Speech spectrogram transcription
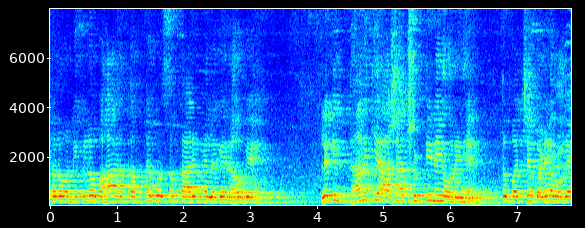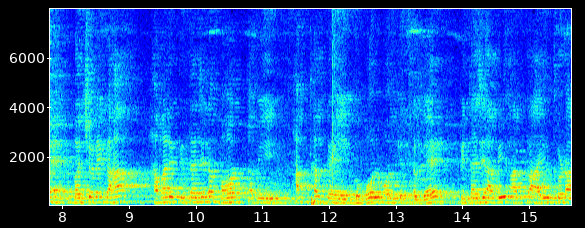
करो निकलो बाहर कब तक वो सब कार्यों में लगे रहोगे। लेकिन धन की आशा छुट्टी नहीं हो रही है। तो बच्चे बड़े हो गए बच्चों ने कहा, हमारे पिताजी ना बहुत अभी हम थक गए, इनको बोल बोल के थक गए। पिताजी, अभी आपका आयु थोड़ा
